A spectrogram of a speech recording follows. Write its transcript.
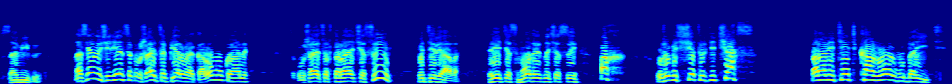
завидует. На следующий день сокрушается первая, корову украли. Сокрушается вторая, часы потеряла. Третья смотрит на часы. Ах, уже без четверти час. Пора лететь корову доить.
